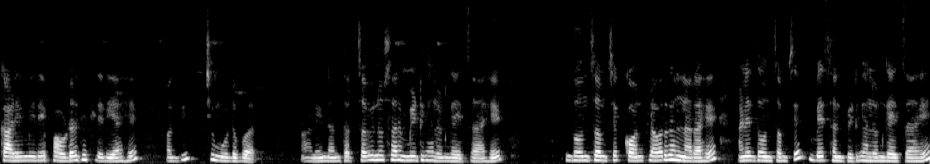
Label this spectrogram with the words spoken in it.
काळी मिरे पावडर घेतलेली आहे अगदी चिमूटभर. आणि नंतर चवीनुसार मीठ घालून घ्यायचं आहे. दोन चमचे कॉर्नफ्लॉवर घालणार आहे आणि दोन चमचे बेसन पीठ घालून घ्यायचं आहे.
